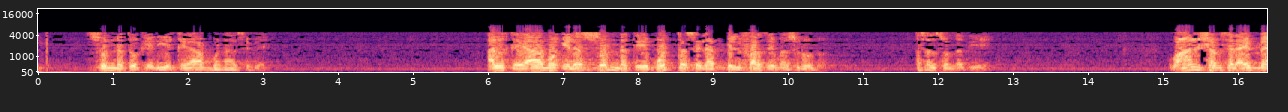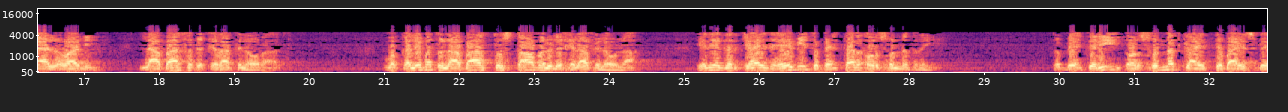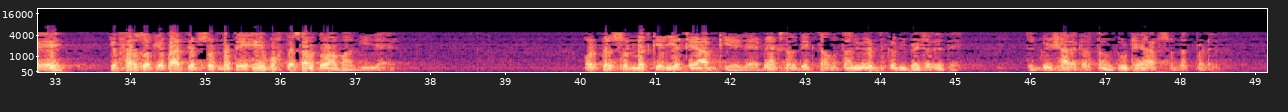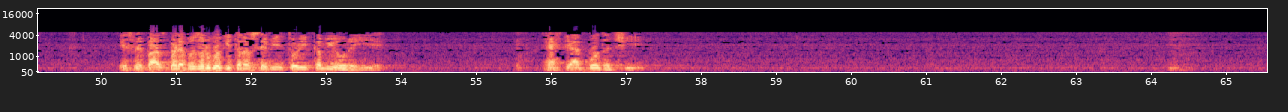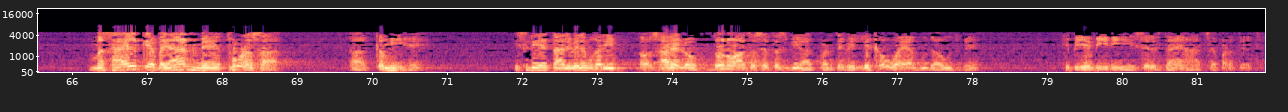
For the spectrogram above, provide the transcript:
سنتوں کے لیے قیام مناسب ہے۔ القیام سنت متصل بال فرض مصنون اصل سنت یہ وان شمس العم الوانی لاباس بقرات الاورات وہ کلمت لاباس تو الخلاف الاولا یعنی اگر جائز ہے بھی تو بہتر اور سنت نہیں. تو بہتری اور سنت کا اتباع اس میں ہے کہ فرضوں کے بعد جب سنتیں ہیں، مختصر دعا مانگی جائے۔ اور پھر سنت کے لیے قیام کیے جائے۔ میں اکثر دیکھتا ہوں، طالب علم کبھی بیٹھے رہتے ہیں۔ تو ان کو اشارہ کرتا ہوں کہ اٹھے آپ سنت پڑھے۔ اس میں بعض بڑے بزرگوں کی طرف سے بھی تھوڑی کمی ہو رہی ہے۔ احتیاط بہت اچھی۔ مسائل کے بیان میں تھوڑا سا کمی ہے۔ اس لیے طالب علم غریب اور سارے لوگ دونوں ہاتھوں سے تصویرات پڑھتے ہوئے لکھا ہوا ہے ابو داود میں کہ بھی یمینی صرف دائیں ہاتھ سے پڑھتے تھے۔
